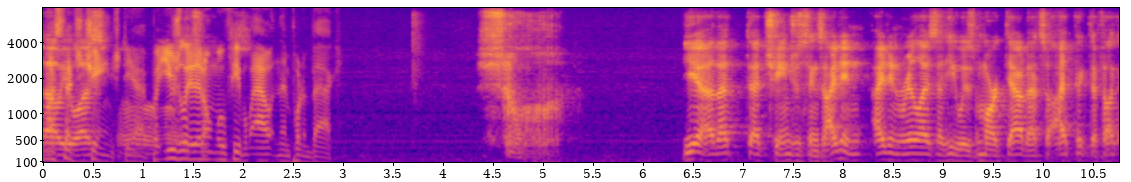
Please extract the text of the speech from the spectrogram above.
unless Oh, that's was? changed. Yeah, Oh, but usually they don't move people out and then put them back. Yeah, that that changes things. I didn't I didn't realize that he was marked out. That's why I picked the Falcons.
